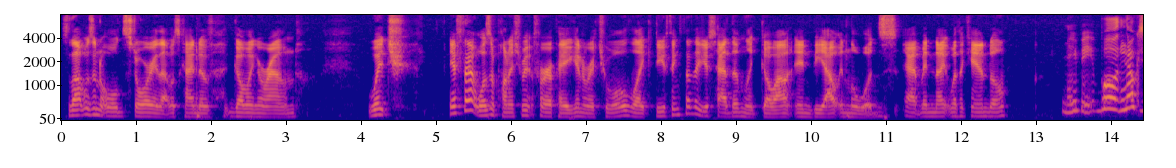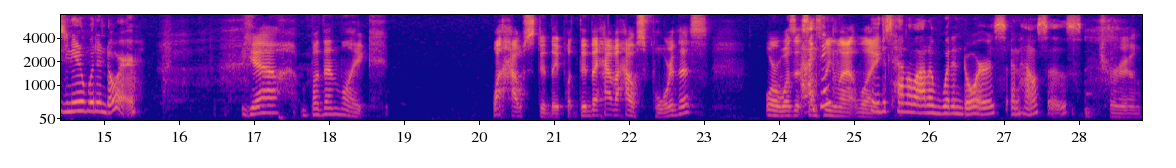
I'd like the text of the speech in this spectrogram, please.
So that was an old story that was kind of going around. Which if that was a punishment for a pagan ritual, like do you think that they just had them like go out and be out in the woods at midnight with a candle? maybe. Well, no, because you need a wooden door. Yeah, but then like what house did they put? Did they have a house for this? Or was it I something think that they like just had a lot of wooden doors and houses. true?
